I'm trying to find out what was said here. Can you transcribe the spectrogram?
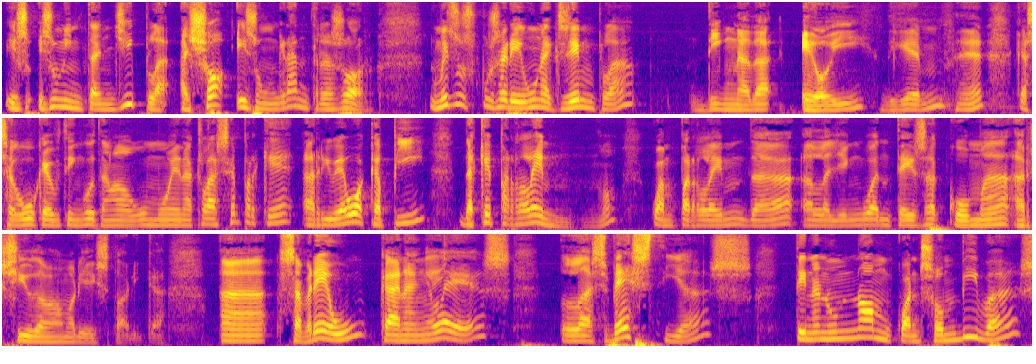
és, és un intangible. Això és un gran tresor. Només us posaré un exemple digne d'EOI, diguem, eh? que segur que heu tingut en algun moment a classe, perquè arribeu a capir de què parlem, no? quan parlem de la llengua entesa com a arxiu de memòria històrica. Eh, sabreu que en anglès les bèsties tenen un nom quan són vives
